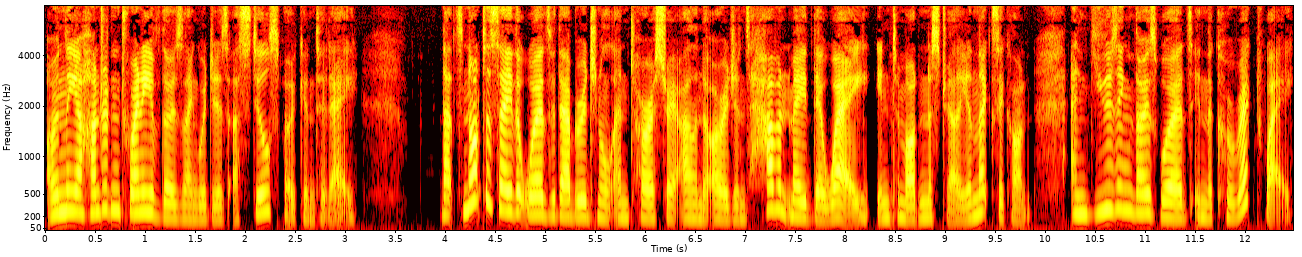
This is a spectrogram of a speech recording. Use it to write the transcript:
Only 120 of those languages are still spoken today. That's not to say that words with Aboriginal and Torres Strait Islander origins haven't made their way into modern Australian lexicon, and using those words in the correct way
